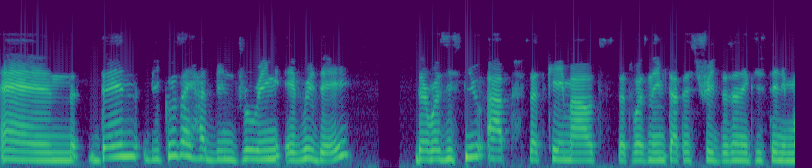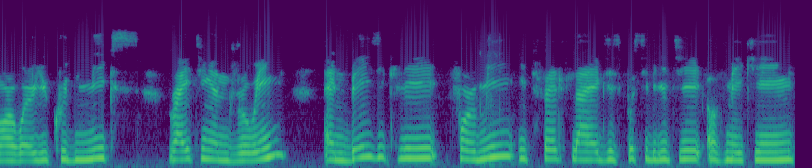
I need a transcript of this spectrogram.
And then because I had been drawing every day, there was this new app that came out that was named Tapestry. It doesn't exist anymore, where you could mix writing and drawing. And basically, for me, it felt like this possibility of making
